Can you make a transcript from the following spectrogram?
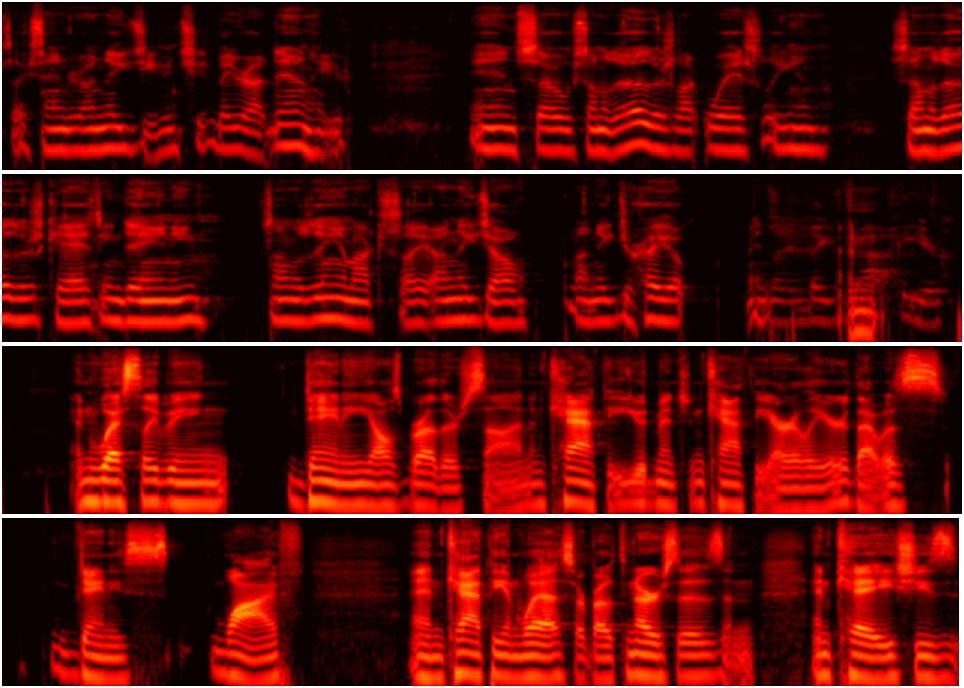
Say, Sandra, I need you, and she'd be right down here. And so some of the others, like Wesley, and some of the others, Kathy and Danny, some of them, I could say, I need y'all, I need your help, and they'd be And- right here. and Wesley being Danny, y'all's brother's son, and Kathy. You had mentioned Kathy earlier. That was Danny's wife. And Kathy and Wes are both nurses, and and Kay, she's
